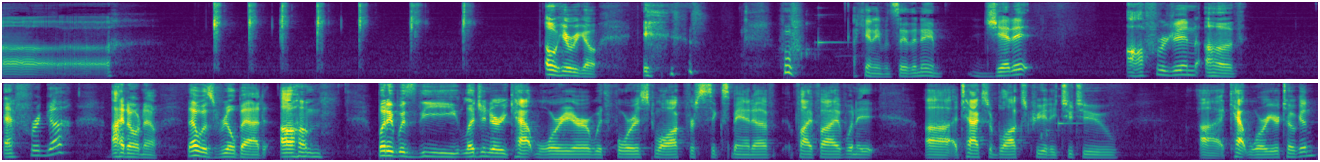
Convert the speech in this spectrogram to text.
Uh. Oh, here we go. I can't even say the name. Jedit Offrigen of Ephraga? I don't know. That was real bad. Um, but it was the legendary cat warrior with forest walk for six mana, five five. When it uh, attacks or blocks, create a two two uh, cat warrior token.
